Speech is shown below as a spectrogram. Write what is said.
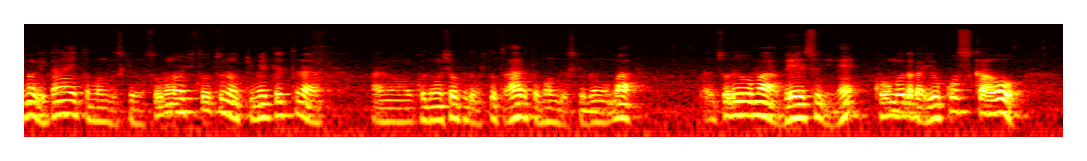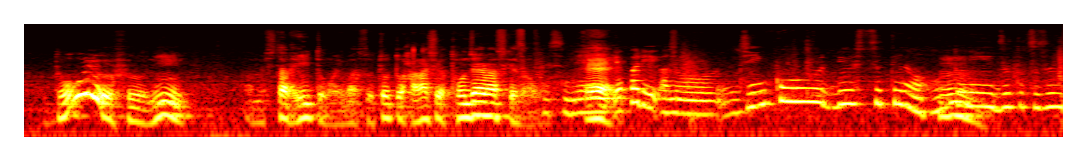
うまくいかないと思うんですけどその一つの決め手っていうのはあの子ども食堂の一つあると思うんですけども、まあ、それをまあベースにね今後だから横須賀をどういうふうにしたらいいと思います。ちょっと話が飛んじゃいますけど。そうですね、ええ。やっぱりあの人口流出っていうのは本当にずっと続い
